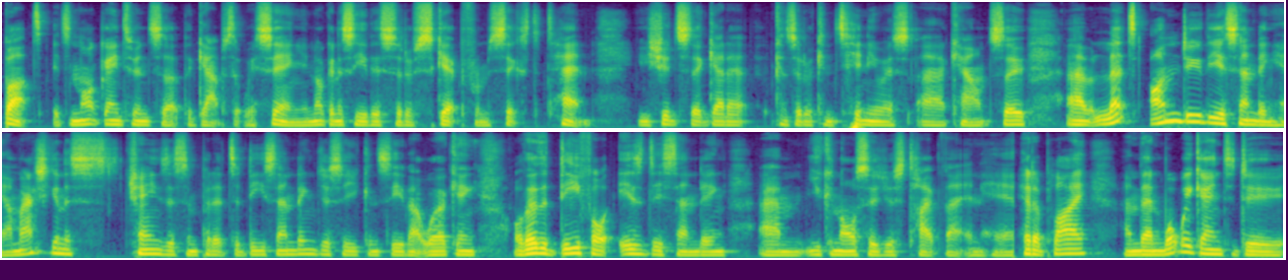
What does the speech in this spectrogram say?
but it's not going to insert the gaps that we're seeing. You're not going to see this sort of skip from 6 to 10. You should get a sort of continuous uh, count. So uh, let's undo the ascending here. I'm actually going to change this and put it to descending just so you can see that working. Although the default is descending, um, you can also just type that in here. Hit apply And then what we're going to do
